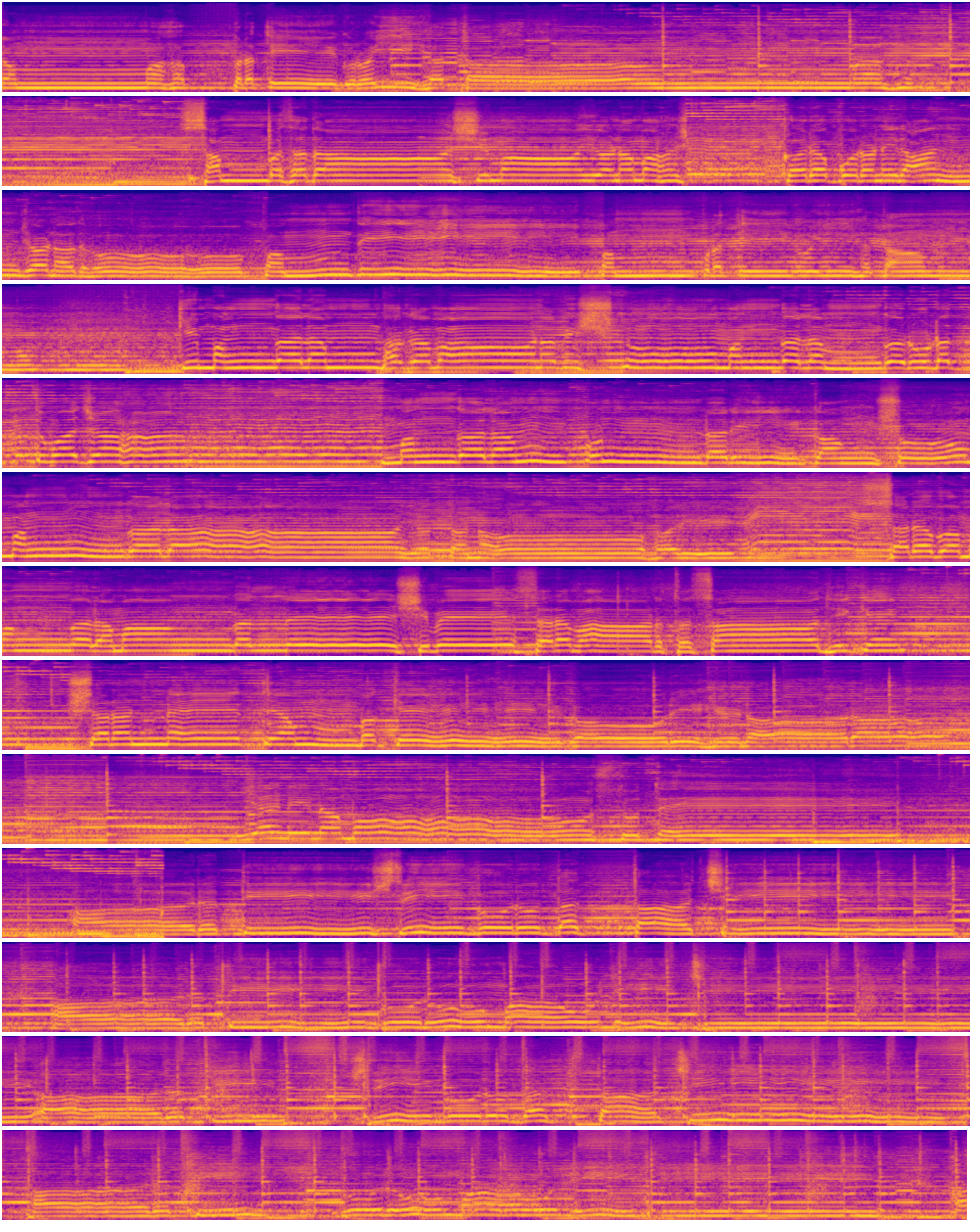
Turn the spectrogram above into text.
नित्यं प्रतिगृह्यत। शम्ब सदाशिवाय नमः। करपुरनिराञ्जनधूपं दीपं प्रतिगृह्यतां किमङ्गलं भगवान् विष्णुमङ्गलं गरुडध्वजः। मङ्गलं पुण्डरीकांशो मङ्गलायतनो हरि। सर्वमङ्गलमाङ्गल्ये शिवे सर्वार्थसाधिके शरण्ये त्र्यम्बके गौरि यणि यनि नमोऽस्तु ते। आरती श्रीगुरुदत्ताची।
